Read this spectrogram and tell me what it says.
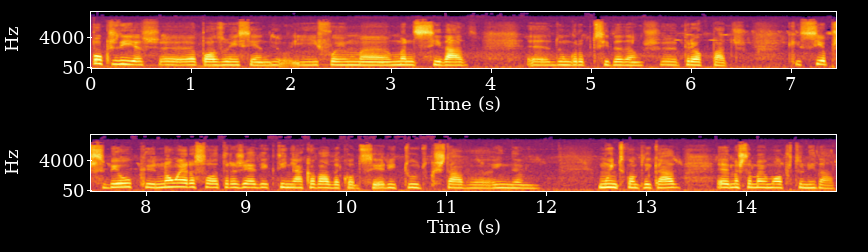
poucos dias uh, após o incêndio e foi uma, uma necessidade uh, de um grupo de cidadãos uh, preocupados que se apercebeu que não era só a tragédia que tinha acabado de acontecer e tudo que estava ainda muito complicado, eh, mas também uma oportunidade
